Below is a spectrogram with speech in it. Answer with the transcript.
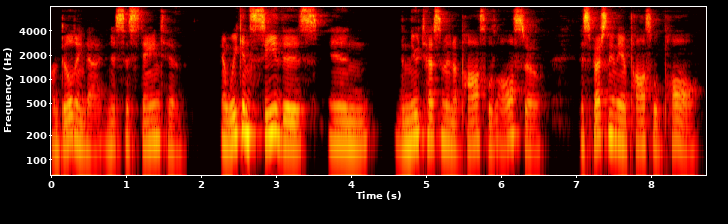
on building that, and it sustained him. And we can see this in the New Testament apostles also, especially in the apostle Paul.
